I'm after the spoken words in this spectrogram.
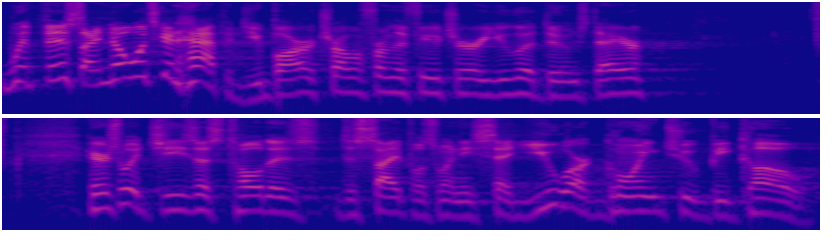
With this, I know what's going to happen. Do you borrow trouble from the future? Are you a doomsdayer? Here's what Jesus told his disciples when he said, You are going to be go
